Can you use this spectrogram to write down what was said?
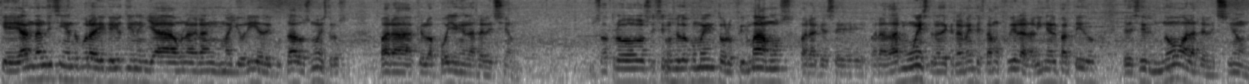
que andan diciendo por ahí que ellos tienen ya una gran mayoría de diputados nuestros para que lo apoyen en la reelección. Nosotros hicimos el documento, lo firmamos para, que se, para dar muestra de que realmente estamos fieles a la línea del partido, es decir, no a la reelección,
